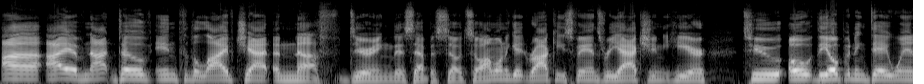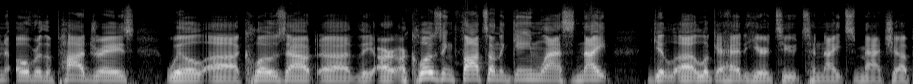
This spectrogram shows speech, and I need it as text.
uh, I have not dove into the live chat enough during this episode, so I want to get Rockies fans' reaction here to oh, the opening day win over the Padres. We'll uh, close out uh, the our, our, closing thoughts on the game last night. Get uh, look ahead here to tonight's matchup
